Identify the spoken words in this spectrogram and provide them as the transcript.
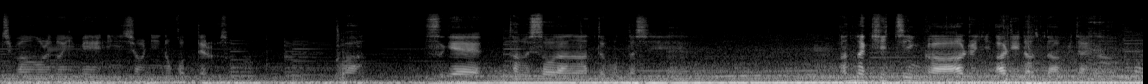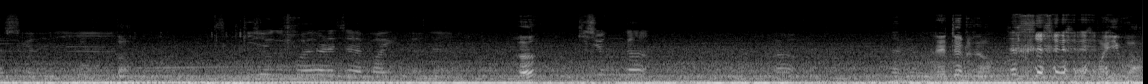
一番俺のイメ印象に残ってる。そのうわすげえ楽しそうだなって思ったしあんなキッチンカーありありなんだみたいな確かに。思っね基準が超えられちゃえばいいんだよね。たん基準が。あ寝てるな。もういいわ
